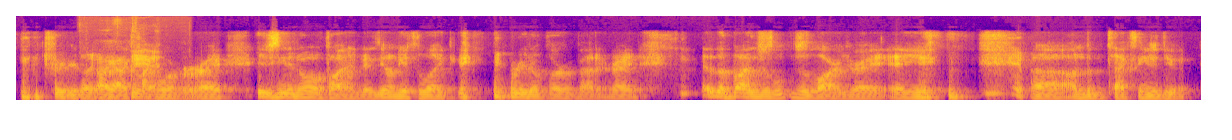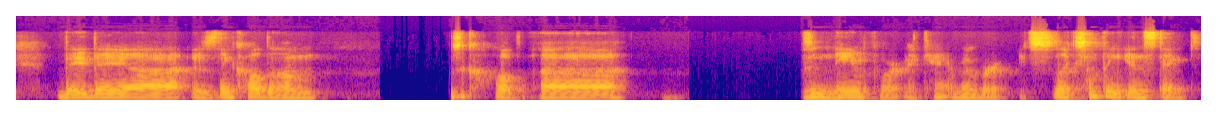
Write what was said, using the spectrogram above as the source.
triggered like oh, I gotta climb yeah. over right? You just need to know what button it is. You don't need to like read a blurb about it right? The button's just, just large right? And you, uh, under the text you need to do it. They they uh there's a thing called um what's it called? Uh there's a name for it. I can't remember. It's like something instinct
